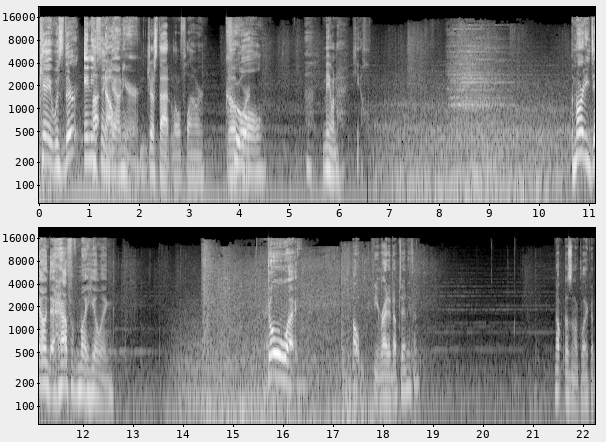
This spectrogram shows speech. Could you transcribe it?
Okay, was there uh, anything no. down here? Just that little flower. Cool. You may want to heal. I'm already down to half of my healing. Go away. Oh, can you write it up to anything? Nope, doesn't look like it.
